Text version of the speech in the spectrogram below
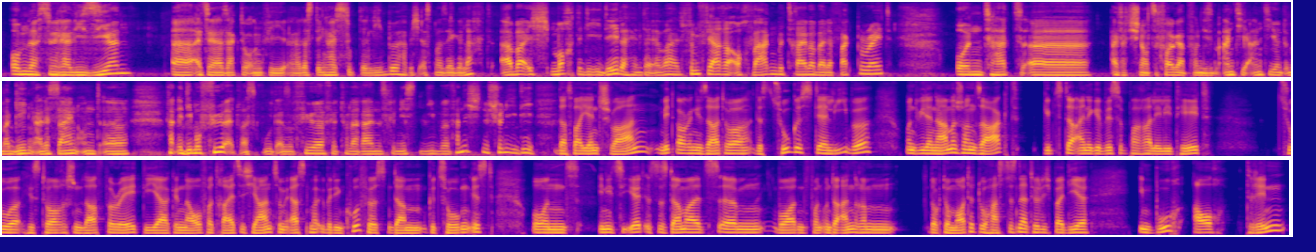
um das zu realisieren. Äh, als er sagte irgendwie, äh, das Ding heißt Zug der Liebe, habe ich erstmal sehr gelacht. Aber ich mochte die Idee dahinter. Er war halt fünf Jahre auch Wagenbetreiber bei der Fuck Parade und hat äh, einfach die Schnauze voll gehabt von diesem Anti-Anti und immer gegen alles sein und äh, fand eine Demo für etwas gut, also für für Toleranz, für Nächstenliebe. Fand ich eine schöne Idee. Das war Jens Schwan, Mitorganisator des Zuges der Liebe und wie der Name schon sagt, gibt es da eine gewisse Parallelität zur historischen Love Parade, die ja genau vor 30 Jahren zum ersten Mal über den Kurfürstendamm gezogen ist. Und initiiert ist es damals ähm, worden von unter anderem Dr. Morte. Du hast es natürlich bei dir im Buch auch drin.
